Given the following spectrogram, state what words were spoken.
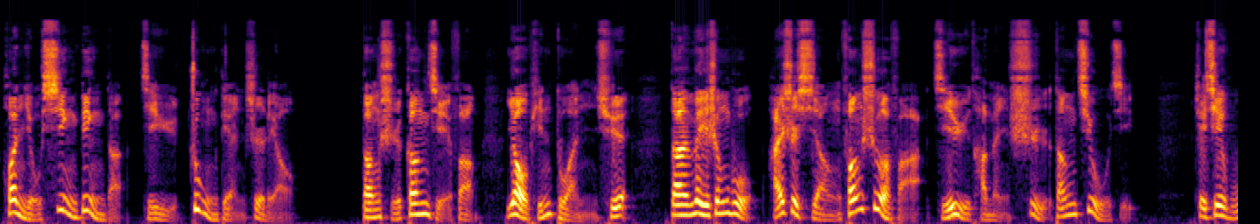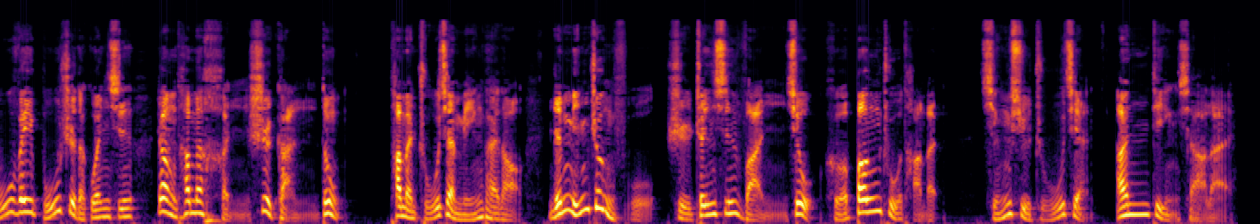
患有性病的给予重点治疗。当时刚解放，药品短缺，但卫生部还是想方设法给予他们适当救济。这些无微不至的关心让他们很是感动，他们逐渐明白到人民政府是真心挽救和帮助他们，情绪逐渐安定下来。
